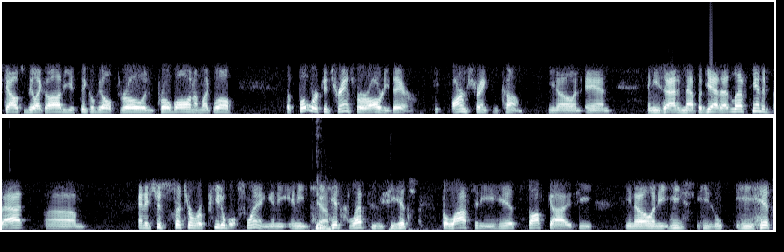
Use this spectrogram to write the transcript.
scouts would be like, "Oh, do you think he'll be able to throw and pro ball?" And I'm like, "Well, the footwork and transfer are already there. Arm strength can come, you know, and and and he's adding that. But yeah, that left-handed bat, um, and it's just such a repeatable swing. And he and he, yeah. he hits lefties, he hits velocity, he hits soft guys, he, you know, and he, he's he's he hits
